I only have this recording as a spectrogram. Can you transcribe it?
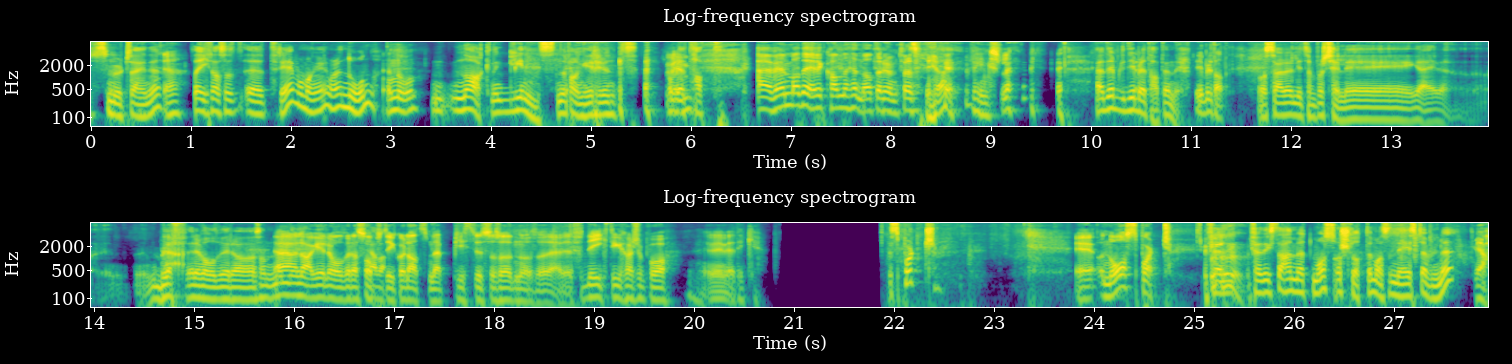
Smurt seg inn, ja. Ja. Da gikk det altså eh, tre, hvor mange var det? Noen? Ja, noen. Nakne, glinsende fanger rundt og ble tatt. Hvem av dere kan hende at dere har rømt fra Ja. fengselet? Ja, det, ble- de ble tatt igjen, de. De ble tatt. Og så er det litt sånn forskjellige greier. Bløff, revolver og sånn. Ja, Lage revolver av soppstykke og late som det er pistus og sånn. Og så det, gikk de kanskje på, jeg vet ikke. Sport. Eh, nå sport. Fred Fredrikstad har møtt Moss og slått dem altså ned i støvlene. Ja.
